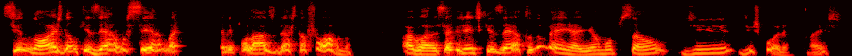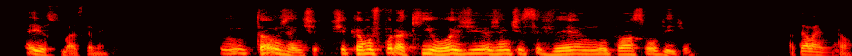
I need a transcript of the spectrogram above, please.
se nós não quisermos ser manipulados desta forma. Agora, se a gente quiser, tudo bem, aí é uma opção de, de escolha. Mas é isso, basicamente. Então, gente, ficamos por aqui hoje. A gente se vê no próximo vídeo. Até lá, então.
